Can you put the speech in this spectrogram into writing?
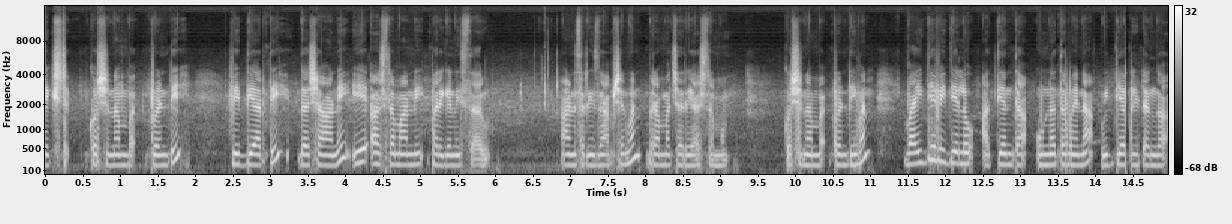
next question number twenty విద్యార్థి దశ అని ఏ ఆశ్రమాన్ని పరిగణిస్తారు? ఆన్సర్ ఈజ్ ఆప్షన్ వన్ బ్రహ్మచర్య ఆశ్రమం. క్వశ్చన్ నెంబర్ ట్వంటీ వన్ వైద్య విద్యలో అత్యంత ఉన్నతమైన విద్యాపీఠంగా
